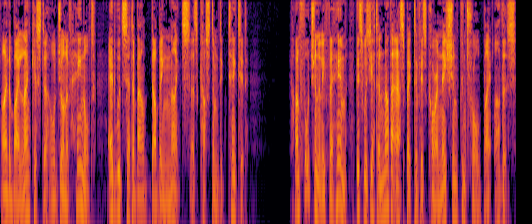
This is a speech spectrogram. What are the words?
either by Lancaster or John of Hainault, Edward set about dubbing knights as custom dictated. Unfortunately for him, this was yet another aspect of his coronation controlled by others.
